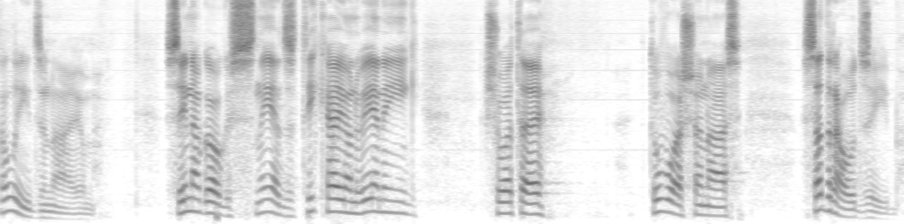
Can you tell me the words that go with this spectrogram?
salīdzinājumu. Sinagogas sniedz tikai un vienīgi šo tuvošanās sadraudzību,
